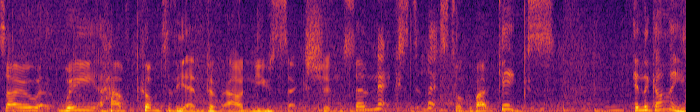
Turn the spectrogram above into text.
So we have come to the end of our news section. So next, let's talk about gigs in the guide.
